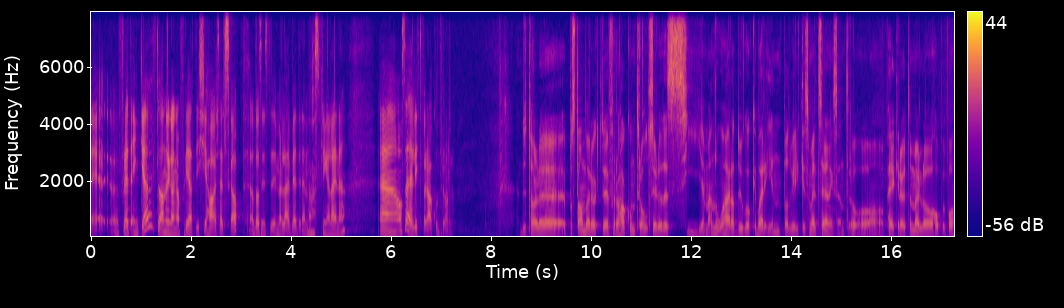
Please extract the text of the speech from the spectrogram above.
eh, fordi det er enkelt, og andre ganger fordi jeg ikke har selskap. Og da syns jeg mølla er bedre enn å springe alene. Eh, og så er det litt for å ha kontroll. Du tar det på standardøkter for å ha kontroll, sier du. Det sier meg noe her at du går ikke bare inn på et hvilket som helst treningssenter og peker deg ut en mølle og hopper på.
